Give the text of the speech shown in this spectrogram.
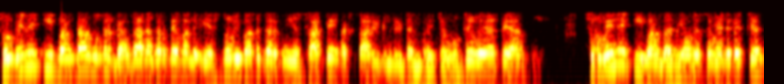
ਸੋ ਵੇਨੇ ਕੀ ਬਣਦਾ। ਉਧਰ ਗੰਗਾ ਨਗਰ ਦੇ ਵੱਲ ਇਸ ਤੋਂ ਵੀ ਵੱਧ ਗਰਮੀ ਹੈ 48 ਡਿਗਰੀ ਟੈਂਪਰੇਚਰ ਉੱਥੇ ਹੋਇਆ ਪਿਆ। ਸੋ ਵੇਨੇ ਕੀ ਬਣਦਾ ਜੀ ਆਉਂਦੇ ਸਮੇਂ ਦੇ ਵਿੱਚ।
